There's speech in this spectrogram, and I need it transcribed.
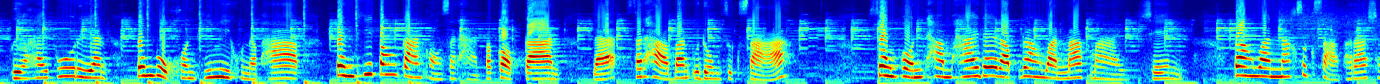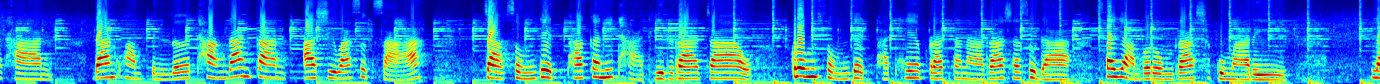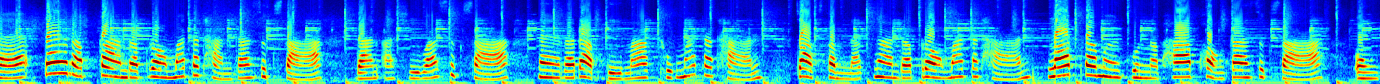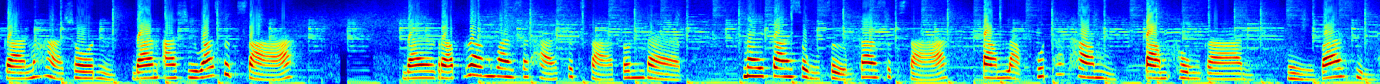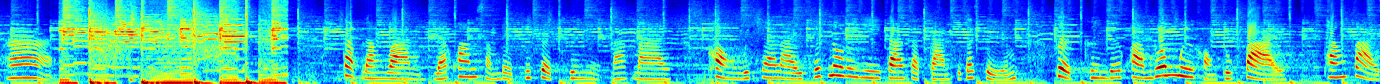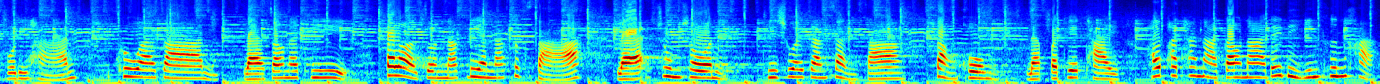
เพื่อให้ผู้เรียนเป็นบุคคลที่มีคุณภาพ เป็นที่ต้องการของสถานประกอบการ และสถาบันอุดมศึกษา ส่งผลทำให้ได้รับรางวัลมากมาย เช่น รางวัลนักศึกษาพระราชทาน ด้านความเป็นเลิศทางด้านการอาชีวศึกษา จากสมเด็จพระกนิษฐาธิราชเจ้ากรมสมเด็จพระเทพรัตนาราชสุดา สยามบรมราชกุมารี และได้รับการรับรองมาตรฐานการศึกษา ด้านอาชีวศึกษา ในระดับดีมากทุกมาตรฐาน จากสำนักงานรับรองมาตรฐาน และประเมินคุณภาพของการศึกษา องค์การมหาชน ด้านอาชีวศึกษา ได้รับรางวัลสถานศึกษาต้นแบบ ในการส่งเสริมการศึกษา ตามหลักพุทธธรรม ตามโครงการ หมู่บ้านสินห้า กับรางวัล และความสำเร็จที่เกิดขึ้นอีกมากมาย ของวิทยาลัยเทคโนโลยีการจัดการพิกเกษมเกิดขึ้นด้วยความร่วมมือของทุกฝ่าย ทั้งฝ่ายบริหาร ครูอาจารย์ และเจ้าหน้าที่ ตลอดจนนักเรียนนักศึกษา และชุมชน ที่ช่วยกันสรรสร้าง สังคม และประเทศไทยให้พัฒนาก้าวหน้าได้ดียิ่งขึ้นค่ะ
